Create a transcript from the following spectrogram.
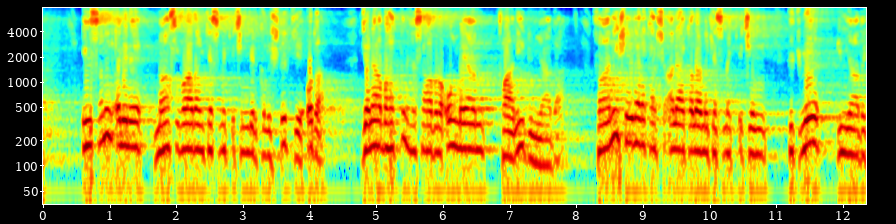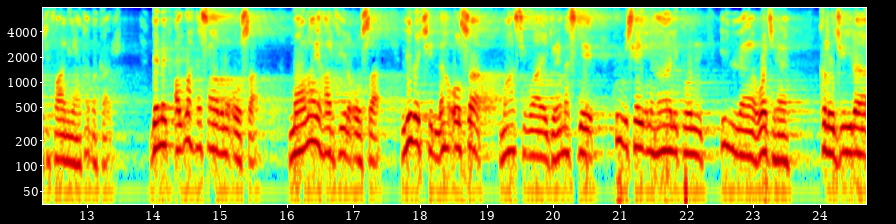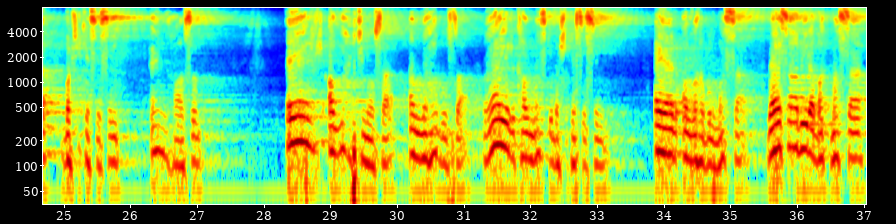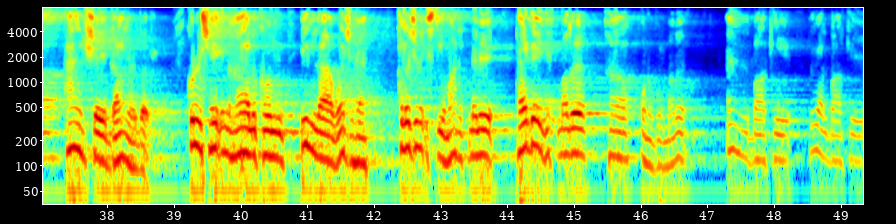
İnsanın elini masivadan kesmek için bir kılıçtır ki o da Cenab-ı Hakk'ın hesabına olmayan fani dünyada, fani şeylere karşı alakalarını kesmek için hükmü dünyadaki faniyata bakar. Demek Allah hesabına olsa, manay harfiyle olsa, li ve çillah olsa masivaya giremez ki kulli şeyin halikun illa vecihe kılıcıyla başı kesilsin. En hasıl. Eğer Allah için olsa, Allah'ı bulsa, gayr kalmaz ki başı kesilsin. Eğer Allah'ı bulmazsa ve hesabıyla bakmazsa her şey gayrdır. Kulli şeyin halikun illa vecihe. Kılıcını istimal etmeli, perdeyi yırtmalı, ta onu bulmalı. El baki, huvel baki.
